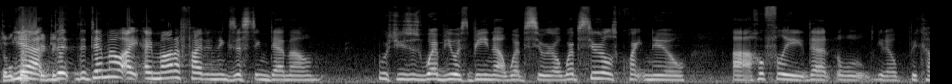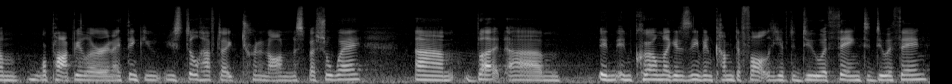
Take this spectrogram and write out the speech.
double yeah, click. tick, the, the demo I, I modified an existing demo, which uses Web USB, not Web Serial. Web Serial is quite new. Uh, hopefully that will you know become more popular, and I think you, you still have to like, turn it on in a special way. Um, but um, in, in Chrome, like it doesn't even come default. Like, you have to do a thing to do a thing.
